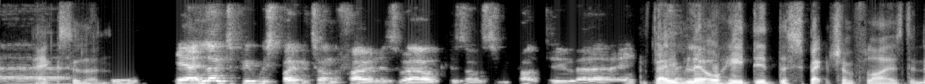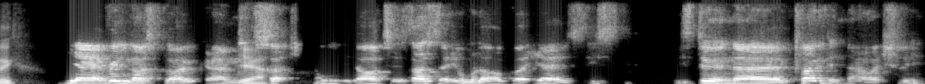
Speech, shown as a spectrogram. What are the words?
Uh, Excellent. Yeah, and loads of people we've spoken to on the phone as well, because obviously we can't do uh. Dave Little, he did the Spectrum flyers, didn't he? Yeah, really nice bloke. Um, Yeah. Such a talented artist, as they all are. But yeah, he's, he's, he's doing uh, clothing now, actually.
